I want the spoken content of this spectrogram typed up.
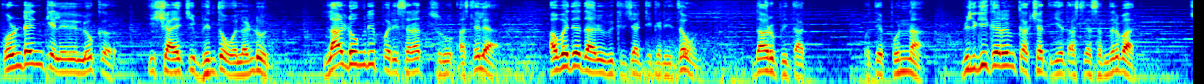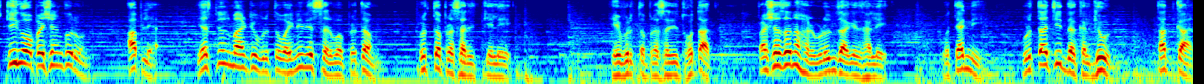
क्वारंटाईन केलेले लोक ही शाळेची भिंत ओलांडून लाल डोंगरी परिसरात सुरू असलेल्या अवैध दारू विक्रीच्या ठिकाणी जाऊन दारू पितात व ते पुन्हा विलगीकरण कक्षात येत असल्यासंदर्भात स्टिंग ऑपरेशन करून आपल्या एस न्यूज मराठी वृत्तवाहिनीने सर्वप्रथम वृत्त प्रसारित केले. हे वृत्त प्रसारित होताच प्रशासन हडबडून जागे झाले व त्यांनी वृत्ताची दखल घेऊन तत्काळ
